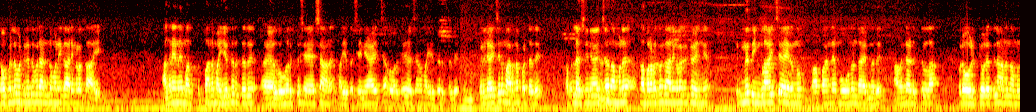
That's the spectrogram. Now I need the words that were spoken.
നോഫലിന്റെ വീട്ടിലേക്ക് എത്തിയപ്പോൾ രണ്ട് മണി കാര്യങ്ങളൊക്കെ ആയി. അങ്ങനെയാണ് പന മയ്യത്ത് എടുത്തത് ലുഹർക്ക് ശേഷമാണ് മയ്യത്ത് ശനിയാഴ്ച ലോഹർക്ക് ശേഷമാണ് മയ്യത്ത് എടുത്തത് വെള്ളിയാഴ്ചയാണ് മരണപ്പെട്ടത്. അല്ല ശനിയാഴ്ച നമ്മൾ കബറടക്കം കാര്യങ്ങളൊക്കെ കഴിഞ്ഞ് ഇന്ന് തിങ്കളാഴ്ച ആയിരുന്നു വാപ്പാന്റെ മൂന്നുണ്ടായിരുന്നത്. അവന്റെ അടുത്തുള്ള ഒരു ഓഡിറ്റോറിയത്തിലാണ് നമ്മൾ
